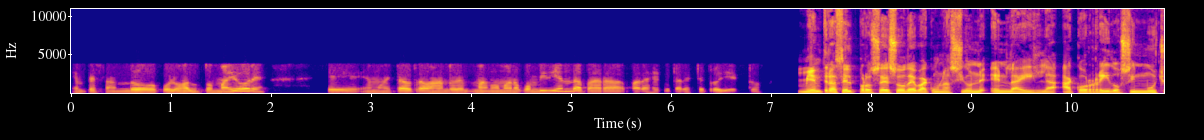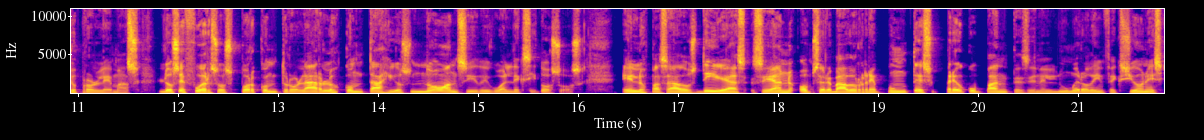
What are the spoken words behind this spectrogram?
Empezando por los adultos mayores eh, hemos estado trabajando mano a mano con vivienda para para ejecutar este proyecto Mientras el proceso de vacunación en la isla ha corrido sin muchos problemas, los esfuerzos por controlar los contagios no han sido igual de exitosos. En los pasados días se han observado repuntes preocupantes en el número de infecciones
